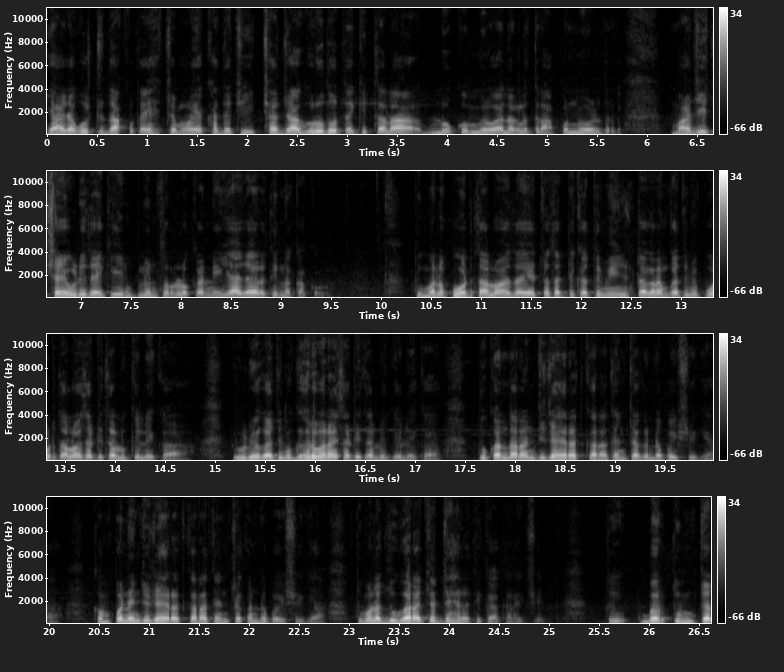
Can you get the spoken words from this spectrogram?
ह्या ज्या गोष्टी दाखवता ह्याच्यामुळे एखाद्याची इच्छा जागृत होत आहे की चला लोक मिळवायला लागलं तर आपण मिळवलं तर काय. माझी इच्छा एवढीच आहे की इन्फ्लुएन्सर लोकांनी या जाहिराती नका करू तुम्हाला पोट चालवायचा याच्यासाठी का तुम्ही इंस्टाग्राम का तुम्ही पोट चालवायसाठी चालू केले का? व्हिडिओ का तुम्ही घर भरायसाठी चालू केले का? दुकानदारांची जाहिरात करा त्यांच्याकडनं पैसे घ्या. कंपन्यांची जाहिरात करा त्यांच्याकडनं पैसे घ्या. तुम्हाला जुगाराच्याच जाहिराती का करायच्या आहेत? तू बरं तुमच्यात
